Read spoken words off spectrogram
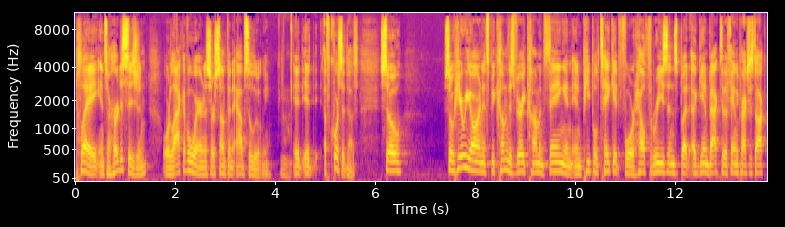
play into her decision or lack of awareness or something absolutely it it of course it does so so here we are and it's become this very common thing and and people take it for health reasons. But again back to the family practice doc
